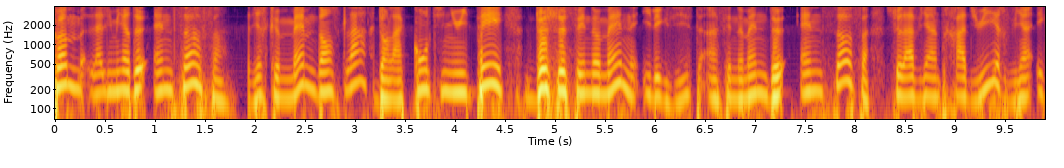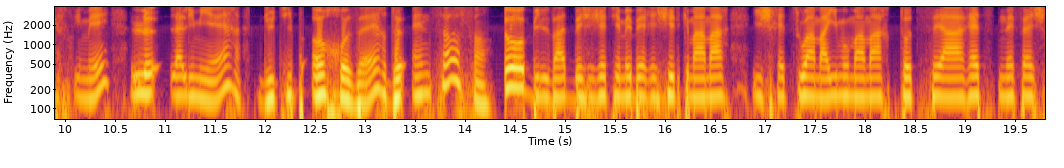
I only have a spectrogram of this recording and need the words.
comme la lumière de Ensof. C'est-à-dire que même dans cela, dans la continuité de ce phénomène, il existe un phénomène de Ensof. Cela vient traduire, vient exprimer la lumière du type Or-Roser de Ensof. nefesh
